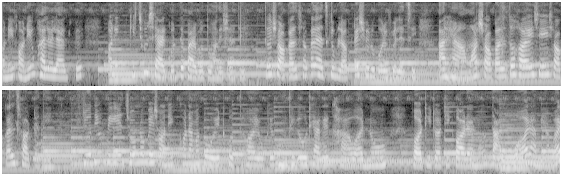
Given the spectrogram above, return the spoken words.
অনেক অনেক ভালো লাগবে। অনেক কিছু শেয়ার করতে পারব তোমাদের সাথে। তো সকাল সকাল আজকে ব্লগটা শুরু করে ফেলেছি। আর হ্যাঁ আমার সকাল তো হয় সেই সকাল ছটাতেই যদিও মেয়ের জন্য বেশ অনেকক্ষণ আমাকে ওয়েট করতে হয়, ওকে ঘুম থেকে উঠে আগে খাওয়ানো পটি টটি করানো, তারপর আমি আবার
